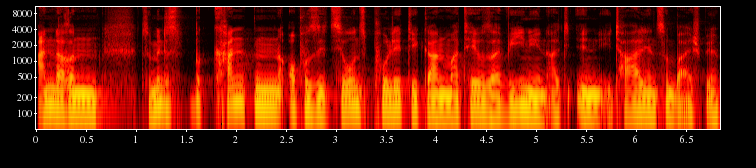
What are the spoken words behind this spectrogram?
anderen, zumindest bekannten Oppositionspolitikern, Matteo Salvini in, in Italien zum Beispiel,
